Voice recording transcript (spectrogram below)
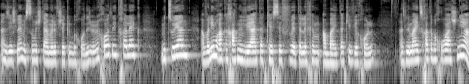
אז יש להם 22,000 שקל בחודש והם יכולות להתחלק, מצוין. אבל אם רק אחת מביאה את הכסף ואת הלחם הביתה כביכול, אז למה היא צריכה את הבחורה השנייה?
